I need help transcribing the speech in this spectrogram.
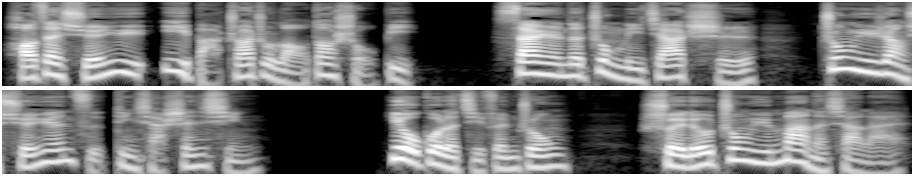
好在玄玉一把抓住老道手臂，三人的重力加持，终于让玄元子定下身形。又过了几分钟，水流终于慢了下来，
